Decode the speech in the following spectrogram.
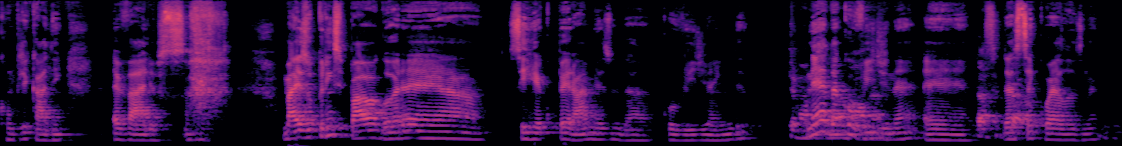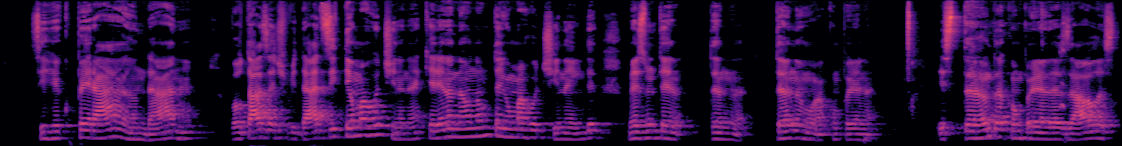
Complicado, hein? É vários. Mas o principal agora é a- se recuperar mesmo da Covid ainda. Nem é vida da Covid, né? né? É Da sequela. das sequelas, né? Se recuperar, andar, né? Voltar às atividades e ter uma rotina, né? Querendo ou não, não tem uma rotina ainda, mesmo tendo acompanhando, estando acompanhando as aulas.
